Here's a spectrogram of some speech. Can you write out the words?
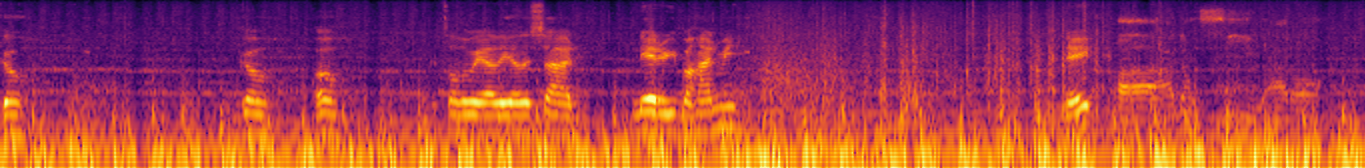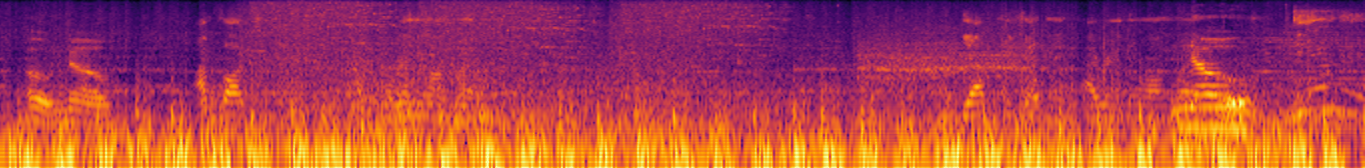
Go. Go. Oh, it's all the way out the other side. Nate, are you behind me? Nate? Uh, I don't see you at all. Oh no. I'm fucked. I ran the wrong way. Yep, he killed me. I ran the wrong way. No. Damn it!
